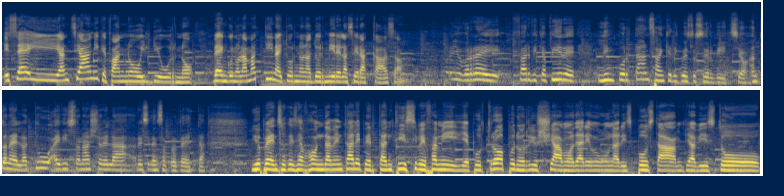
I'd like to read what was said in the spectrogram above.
e 6 anziani che fanno il diurno. Vengono la mattina e tornano a dormire la sera a casa. Ora io vorrei farvi capire l'importanza anche di questo servizio. Antonella, tu hai visto nascere la residenza protetta. Io penso che sia fondamentale per tantissime famiglie, purtroppo non riusciamo a dare una risposta ampia visto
